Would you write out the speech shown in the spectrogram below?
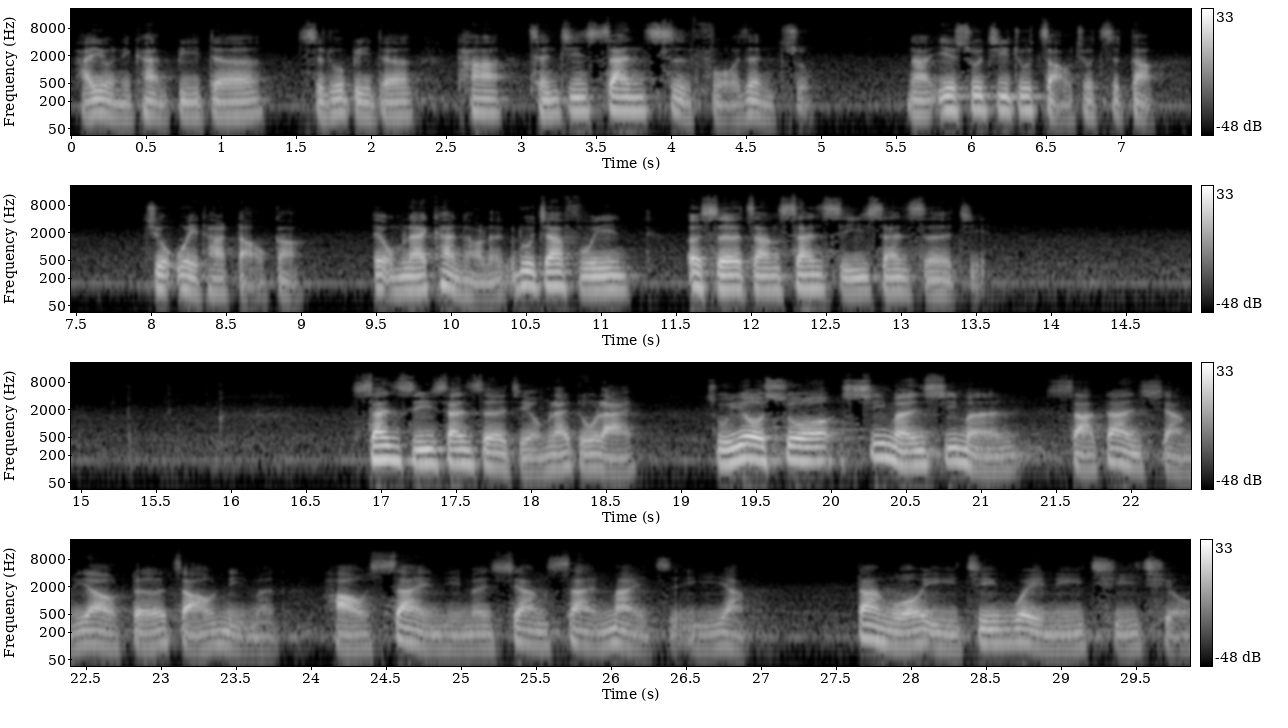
还有，你看彼得，使徒彼得，他曾经三次否认主，那耶稣基督早就知道，就为他祷告。哎，我们来看好了，《路加福音》二十二章三十一、三十二节，三十一、三十二节，我们来读来。主又说：“西门，西门，撒旦想要得着你们，好晒你们像晒麦子一样。但我已经为你祈求，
